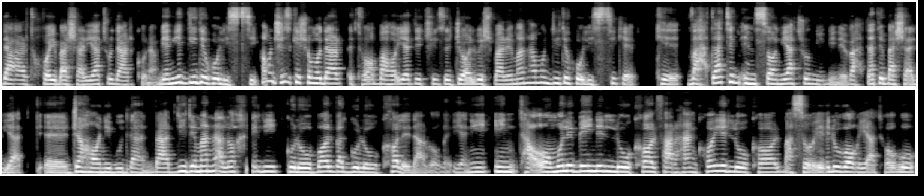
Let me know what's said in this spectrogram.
دردهای بشریت رو درک کنم. یعنی یه دید هولیستی. همون چیزی که شما در اتفاق بهایت چیز جالبش برای من همون دید هولیستیکه که وحدت انسانیت رو می‌بینه وحدت بشریت جهانی بودن. و دید من الان خیلی global و glocal ه در واقع. یعنی این تعامل بین local فرهنگ های local مسائل و واقعیت ها و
